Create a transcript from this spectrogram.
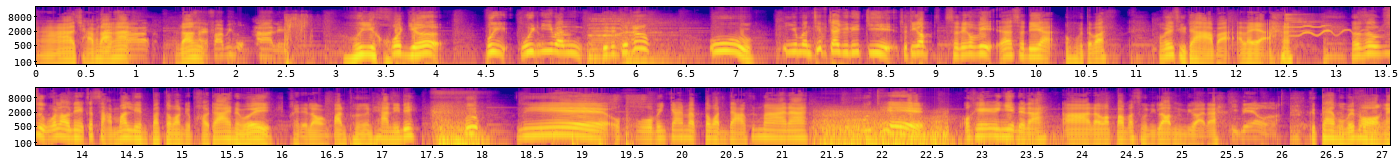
อ่าชาร์จพลังฮะพลังสายฟ้ามีหกท่าเลยเฮ้ยโคตรเยอะอุ้ยอุ้ยนี่มันเดี๋ยวเดี๋ยวเดี๋ยวอู้นี่มันเทพเจ้ายูริจิสวัสดีครับสวัสดีครับพี่อะสวัสดีอะโอ้โหแต่ว่า เขาไม่ได้ถือดาบอะอะไรอะเรารู้สึกว่าเราเนี่ยก็สามารถเรียนปันตะวันกับเขาได้นะเว้ยใครเดี๋ยวลองปันเพลิงกันท่านี้ดิปึ๊บนี่โอ้โหเป็นการแบบตวัดดาวขึ้นมานะโคตรเท่โอเคอย่างงี้เดี๋ยวนะอ่าเรามาปั๊มอสูรอีกรอบหนึงดีกว่านะ อีกแล้วเหรอคือแต้มผมไม่พอไง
